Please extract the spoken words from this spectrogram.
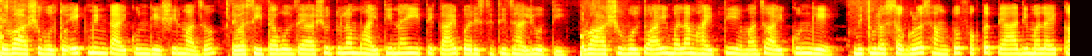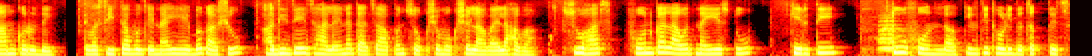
तेव्हा आशू बोलतो एक मिनिट ऐकून घेशील माझं? तेव्हा सीता बोलते आशू तुला माहिती नाही ते काय परिस्थिती झाली होती. तेव्हा आशू बोलतो आई मला माहिती आहे माझं ऐकून घे. मी तुला सगळं सांगतो फक्त त्याआधी मला एक काम करू दे. तेव्हा सीता बोलते नाही हे बघ आशू. आधी जे झालंय ना त्याचा आपण सोक्षमोक्ष लावायला हवा. सुहास फोन का लावत नाहीयेस तू? कीर्ती तू फोन लाव. कीर्ती थोडी दचकतेच.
